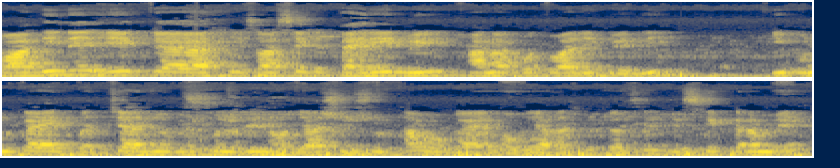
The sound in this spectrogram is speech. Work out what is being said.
वादी ने एक इस आशय की तहरीर भी थाना कोतवाली पे दी कि उनका एक बच्चा जो बिल्कुल अभी नवजात शिशु था, वो गायब हो गया हॉस्पिटल से, जिसके क्रम में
